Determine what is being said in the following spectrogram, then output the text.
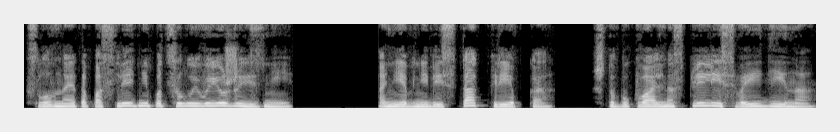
словно это последний поцелуй в ее жизни. Они обнялись так крепко, что буквально сплелись воедино.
